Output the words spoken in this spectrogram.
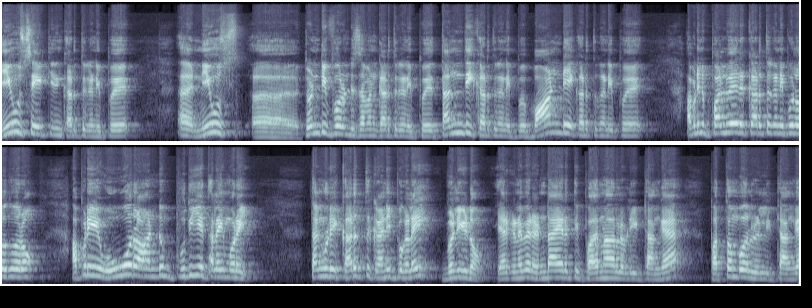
நியூஸ் எயிட்டின் கருத்து கணிப்பு News twenty four into seven கருத்து கணிப்பு தந்தி கருத்து கணிப்பு பாண்டே கருத்து கணிப்பு அப்படின்னு பல்வேறு கருத்து கணிப்புகள் வந்து வரும். அப்படியே ஒவ்வொரு ஆண்டும் புதிய தலைமுறை தங்களுடைய கருத்து கணிப்புகளை வெளியிடும். ஏற்கனவே ரெண்டாயிரத்தி பதினாறில் வெளியிட்டாங்க பத்தொம்போதில் வெளியிட்டாங்க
